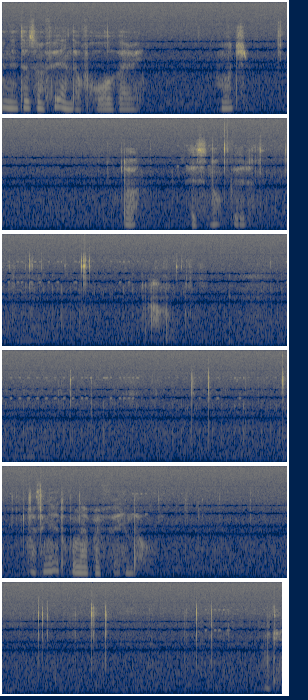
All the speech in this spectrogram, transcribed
And it doesn't fit in the hole very much. That is not good. I think it will never fit in the hole. Okay.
